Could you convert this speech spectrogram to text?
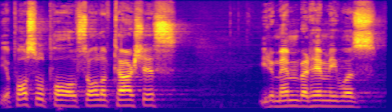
The Apostle Paul, Saul of Tarsus, you remember him, he was,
